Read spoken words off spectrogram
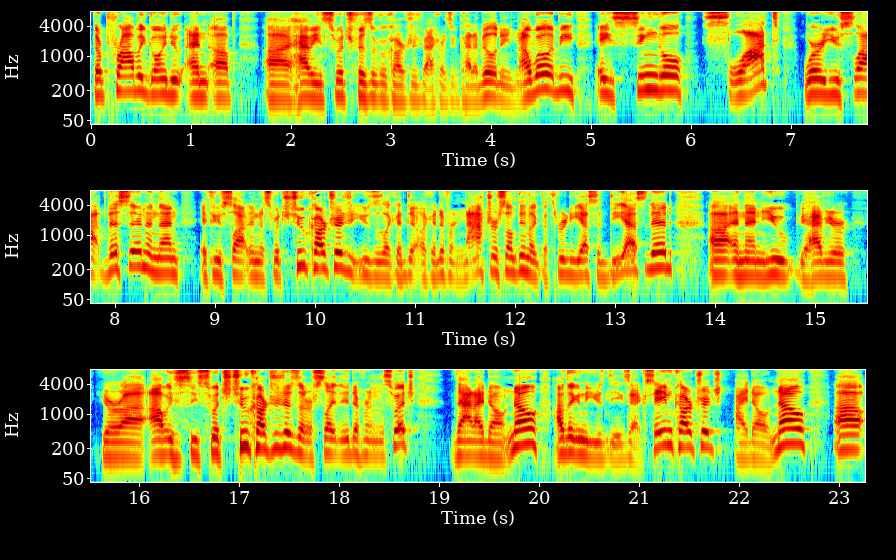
they're probably going to end up uh, having Switch physical cartridge backwards compatibility. Now, will it be a single slot where you slot this in, and then if you slot in a Switch 2 cartridge, it uses like a like a different notch or something, like the 3DS and DS did, uh, and then you have your your uh, obviously Switch 2 cartridges that are slightly different than the Switch. That I don't know. Are they going to use the exact same cartridge? I don't know. Uh,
